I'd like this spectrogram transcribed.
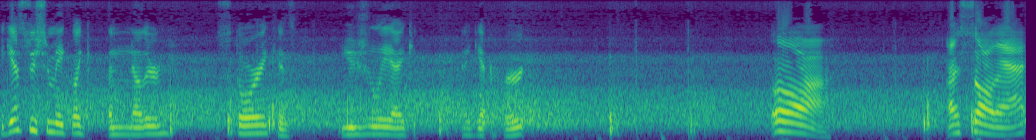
I guess we should make like another story because usually I get, I get hurt. Oh, I saw that.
